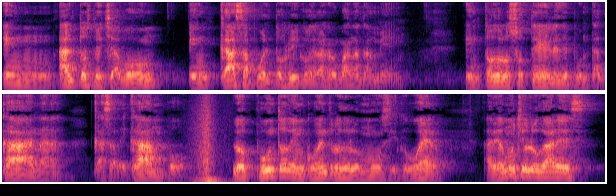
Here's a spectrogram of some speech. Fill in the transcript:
en Altos de Chabón, en Casa Puerto Rico de la Romana también, en todos los hoteles de Punta Cana, Casa de Campo, los puntos de encuentro de los músicos. Bueno, había muchos lugares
